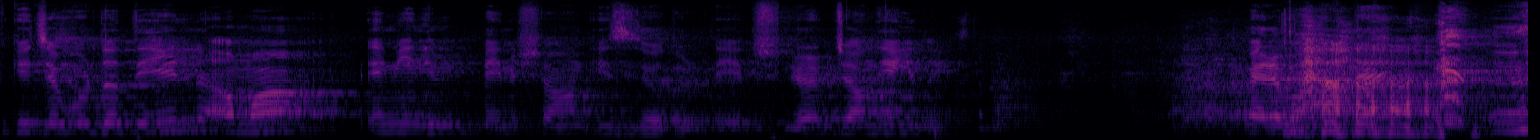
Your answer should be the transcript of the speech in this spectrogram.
Bu gece burada değil ama eminim beni şu an izliyordur diye düşünüyorum. Canlı yayındayız değil mi? Merhaba anne. Ee,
